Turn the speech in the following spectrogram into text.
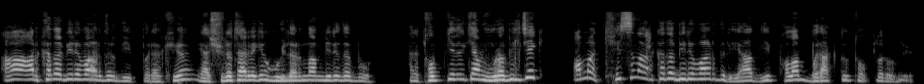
aa arkada biri vardır deyip bırakıyor. Ya Schlotterbeck'in huylarından biri de bu. Hani top gelirken vurabilecek ama kesin arkada biri vardır ya deyip falan bıraktığı toplar oluyor.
